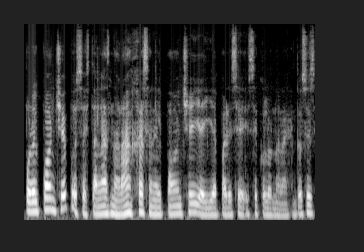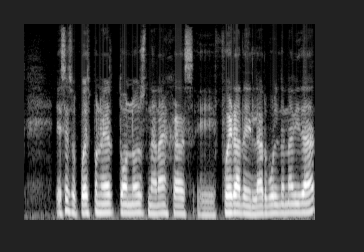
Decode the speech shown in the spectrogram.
por el ponche, pues están las naranjas en el ponche y ahí aparece ese color naranja. Entonces, es eso, puedes poner tonos naranjas eh, fuera del árbol de Navidad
